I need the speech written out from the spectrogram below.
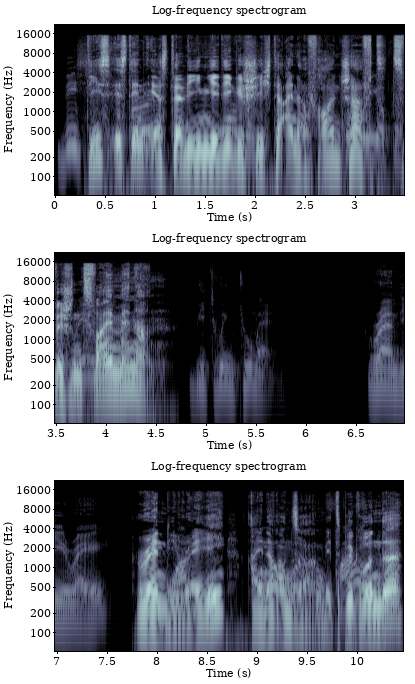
Dies ist in erster Linie die Geschichte einer Freundschaft zwischen zwei Männern. Randy Ray, einer unserer Mitbegründer,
